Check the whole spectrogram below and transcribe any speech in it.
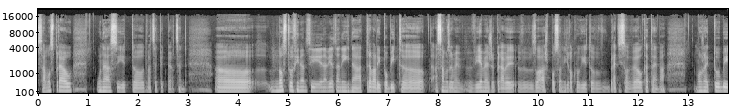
samozpráv, u nás je to 25%. Množstvo financií je naviazaných na trvalý pobyt a samozrejme vieme, že práve zvlášť v posledných rokoch je to v Bratislave veľká téma. Možno aj tu by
